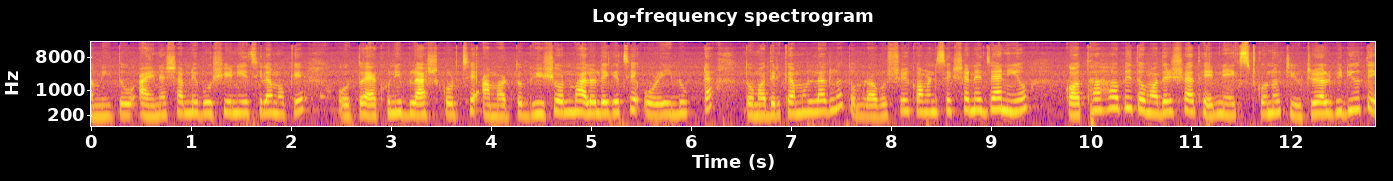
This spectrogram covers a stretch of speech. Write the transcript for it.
আমি তো আয়নার সামনে বসিয়ে নিয়েছিলাম ওকে। ও তো এখনই ব্লাশ করছে। আমার তো ভীষণ ভালো লেগেছে ওর এই লুকটা তোমাদের কেমন লাগল? তোমরা অবশ্যই কমেন্ট সেকশানে জানিও। কথা হবে তোমাদের সাথে নেক্সট কোনো টিউটোরিয়াল ভিডিওতে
